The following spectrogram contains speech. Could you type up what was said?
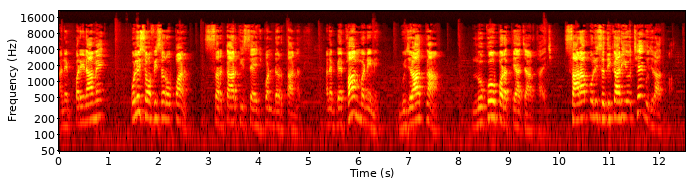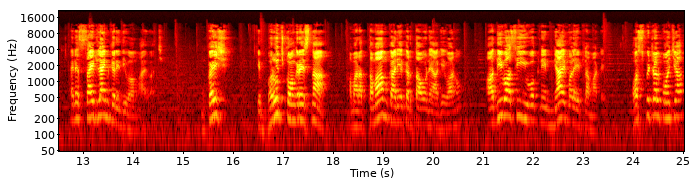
અને પરિણામે પોલીસ ઓફિસરો પણ સરકારથી સહેજ પણ ડરતા નથી. અને બેફામ બનીને ગુજરાતના લોકો ઉપર અત્યાચાર થાય છે. સારા પોલીસ અધિકારીઓ છે ગુજરાતમાં. એને સાઇડલાઇન કરી દેવામાં આવ્યા છે. હું કહીશ કે ભરૂચ કોંગ્રેસના અમારા તમામ કાર્યકર્તાઓને આગેવાનો, આદિવાસી યુવકને ન્યાય મળે એટલા માટે હોસ્પિટલ પહોંચ્યા.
